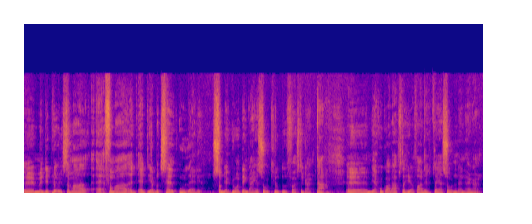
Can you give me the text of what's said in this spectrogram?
Øh, men det blev ikke så meget, øh, for meget, at, at jeg blev taget ud af det, som jeg gjorde dengang, jeg så Kill Bill første gang. Nå. Øh, jeg kunne godt abstrahere fra det, da jeg så den den her gang.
